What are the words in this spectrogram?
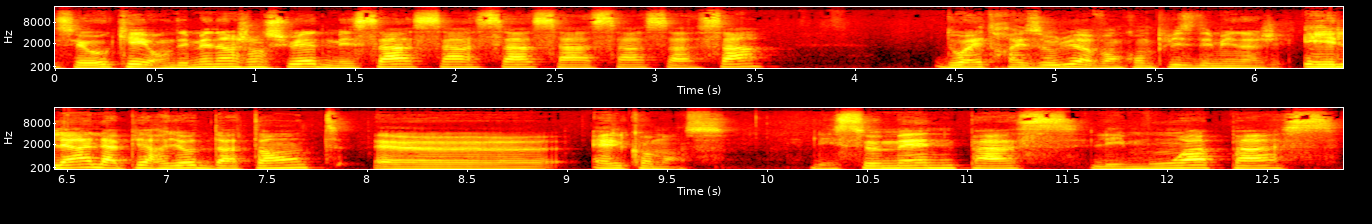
c'est ok, on déménage en Suède, mais ça, ça, ça, ça, ça, ça, ça doit être résolu avant qu'on puisse déménager. Et là, la période d'attente, euh, elle commence. Les semaines passent, les mois passent,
